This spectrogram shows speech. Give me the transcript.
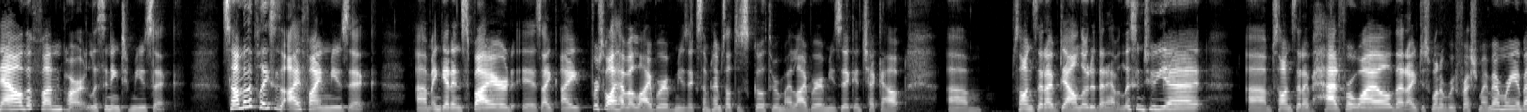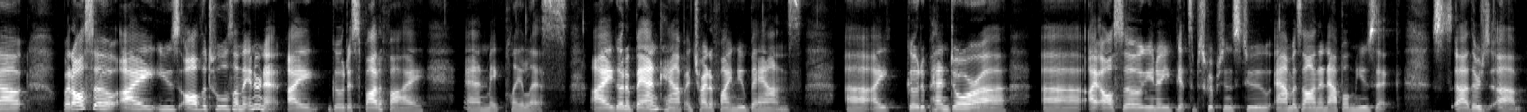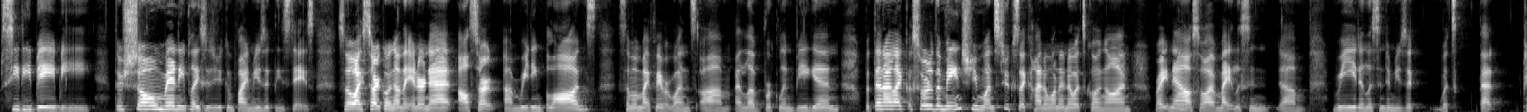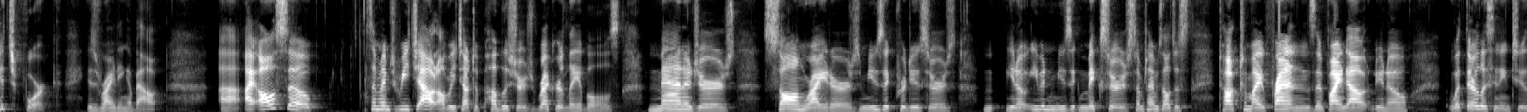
Now, the fun part listening to music. Some of the places I find music um, and get inspired is I, I, first of all, I have a library of music. Sometimes I'll just go through my library of music and check out um, songs that I've downloaded that I haven't listened to yet, um, songs that I've had for a while that I just want to refresh my memory about. But also, I use all the tools on the internet. I go to Spotify and make playlists. I go to Bandcamp and try to find new bands. Uh, I go to Pandora. Uh, I also, you know, you get subscriptions to Amazon and Apple Music. Uh, there's um, CD Baby. There's so many places you can find music these days. So I start going on the internet. I'll start um, reading blogs. Some of my favorite ones. Um, I love Brooklyn Vegan, but then I like sort of the mainstream ones too because I kind of want to know what's going on right now. So I might listen, um, read, and listen to music. What's that Pitchfork is writing about. Uh, I also sometimes reach out. I'll reach out to publishers, record labels, managers, songwriters, music producers, you know, even music mixers. Sometimes I'll just talk to my friends and find out, you know, what they're listening to.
